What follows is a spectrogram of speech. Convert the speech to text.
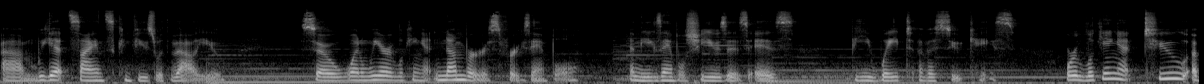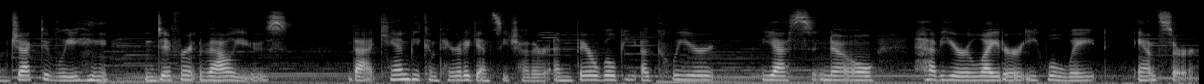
um, we get science confused with value. So when we are looking at numbers, for example, and the example she uses is the weight of a suitcase. We're looking at two objectively different values that can be compared against each other, and there will be a clear yes, no, heavier, lighter, equal weight answer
